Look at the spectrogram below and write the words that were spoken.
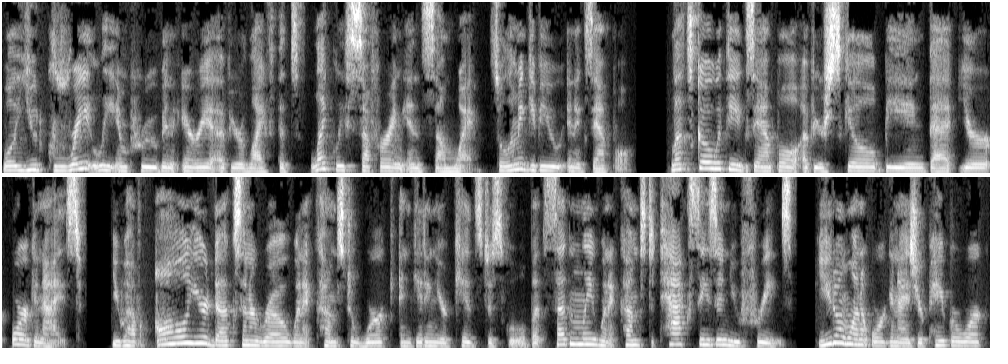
Well, you'd greatly improve an area of your life that's likely suffering in some way. So let me give you an example. Let's go with the example of your skill being that you're organized. You have all your ducks in a row when it comes to work and getting your kids to school, but suddenly when it comes to tax season, you freeze. You don't want to organize your paperwork.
